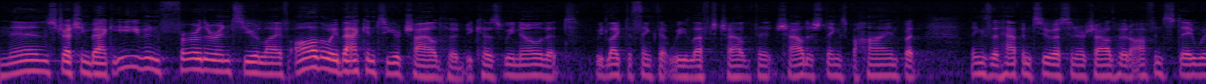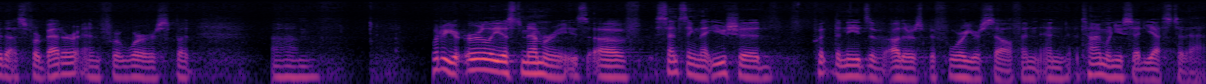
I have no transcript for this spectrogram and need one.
And then stretching back even further into your life, all the way back into your childhood, because we know that we'd like to think that we left childish things behind, but things that happen to us in our childhood often stay with us for better and for worse. But um, what are your earliest memories of sensing that you should put the needs of others before yourself, and, and a time when you said yes to that?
